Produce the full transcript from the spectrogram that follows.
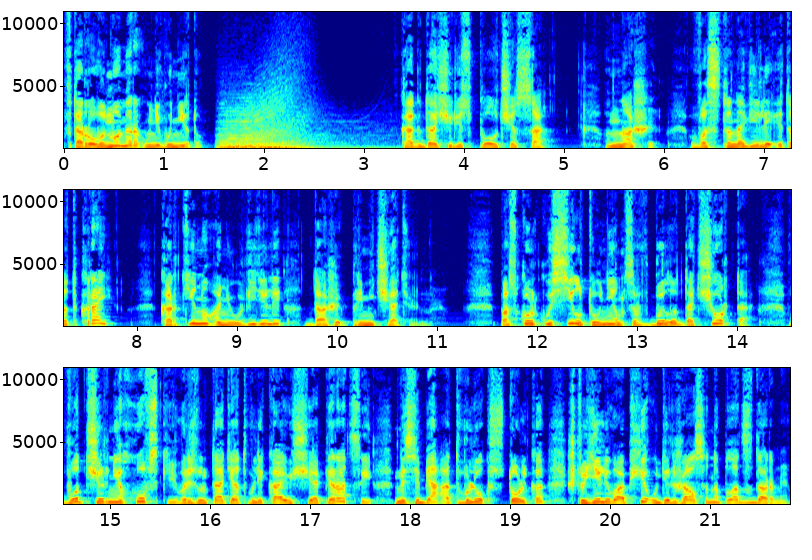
второго номера у него нету. Когда через полчаса наши восстановили этот край, картину они увидели даже примечательную. Поскольку сил-то у немцев было до черта, вот Черняховский в результате отвлекающей операции на себя отвлек столько, что еле вообще удержался на плацдарме.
